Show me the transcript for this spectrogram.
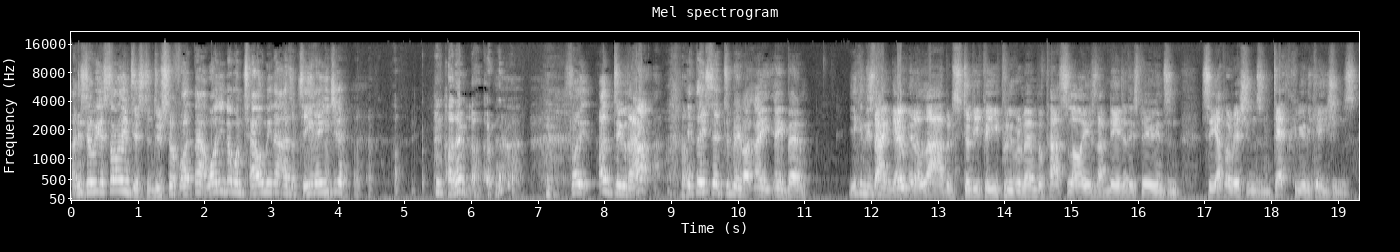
I can still be a scientist and do stuff like that. Why did no one tell me that as a teenager? I don't know. It's like, I'd do that. If they said to me, like, hey, hey, Ben, you can just hang out in a lab and study people who remember past lives and have near death experience and see apparitions and death communications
